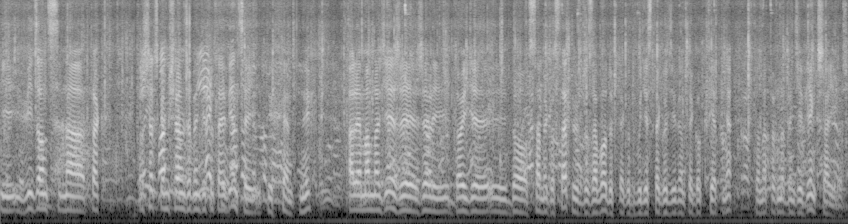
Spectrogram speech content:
I widząc na tak troszeczkę myślałem, że będzie tutaj więcej tych chętnych, ale mam nadzieję, że jeżeli dojdzie y, do samego startu już do zawodów tego 29 kwietnia, to na pewno będzie większa ilość.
